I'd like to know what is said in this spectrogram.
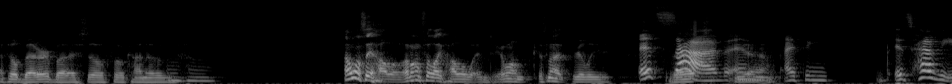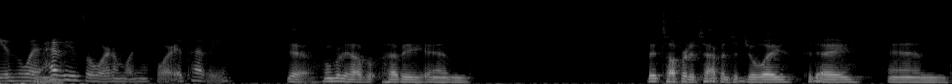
I feel better, but I still feel kind of. hmm I won't say hollow. I don't feel like hollow empty. I won't. It's not really. It's That- sad, and yeah. I think it's heavy. Is what Mhm. heavy is the word I'm looking for. It's heavy. Yeah, I'm pretty heavy and a bit tougher to tap into joy today. And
